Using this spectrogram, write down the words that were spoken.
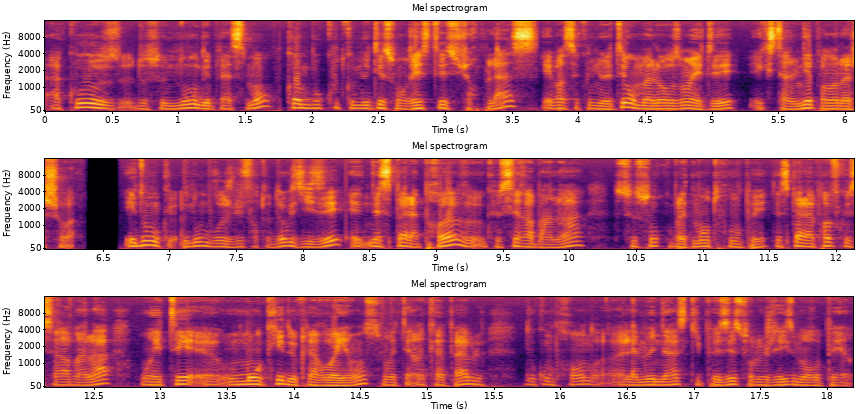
à cause de ce non-déplacement, comme beaucoup de communautés sont restées sur place, et eh ben ces communautés ont malheureusement été exterminées pendant la Shoah. Et donc, de nombreux juifs orthodoxes disaient, n'est-ce pas la preuve que ces rabbins-là se sont complètement trompés? N'est-ce pas la preuve que ces rabbins-là ont, été, euh, ont manqué de clairvoyance, ont été incapables de comprendre la menace qui pesait sur le judaïsme européen?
